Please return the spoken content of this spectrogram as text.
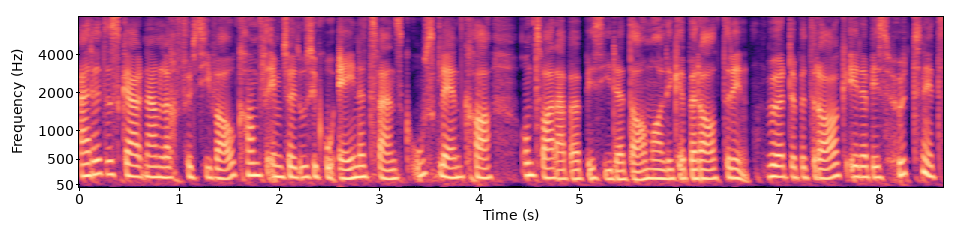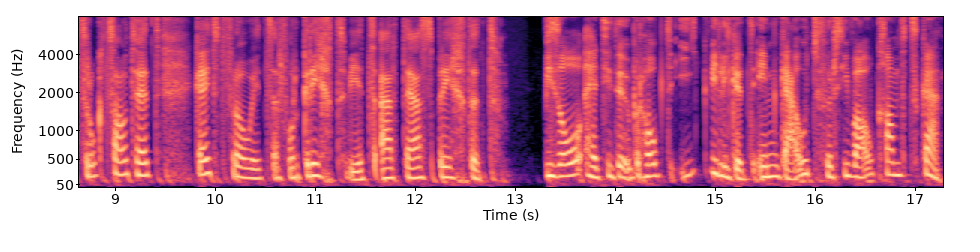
Er hat das Geld nämlich für seinen Wahlkampf im 2021 ausgelehnt und zwar eben bei seiner damaligen Beraterin. Weil er den Betrag ihr bis heute nicht zurückgezahlt hat, geht die Frau jetzt vor Gericht, wie das RTS berichtet. Wieso hat sie denn überhaupt eingewilligt, ihm Geld für seinen Wahlkampf zu geben?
